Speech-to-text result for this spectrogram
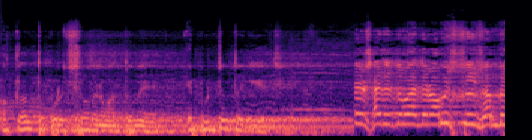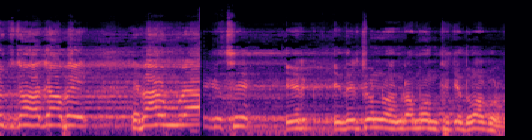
অক্লান্ত পরিশ্রমের মাধ্যমে এ পর্যন্ত গিয়েছে সাথে তোমাদের অবশ্যই সম্পৃক্ত হতে হবে। এবং আমরা গেছে এর এদের জন্য আমরা মন থেকে দোয়া করব।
